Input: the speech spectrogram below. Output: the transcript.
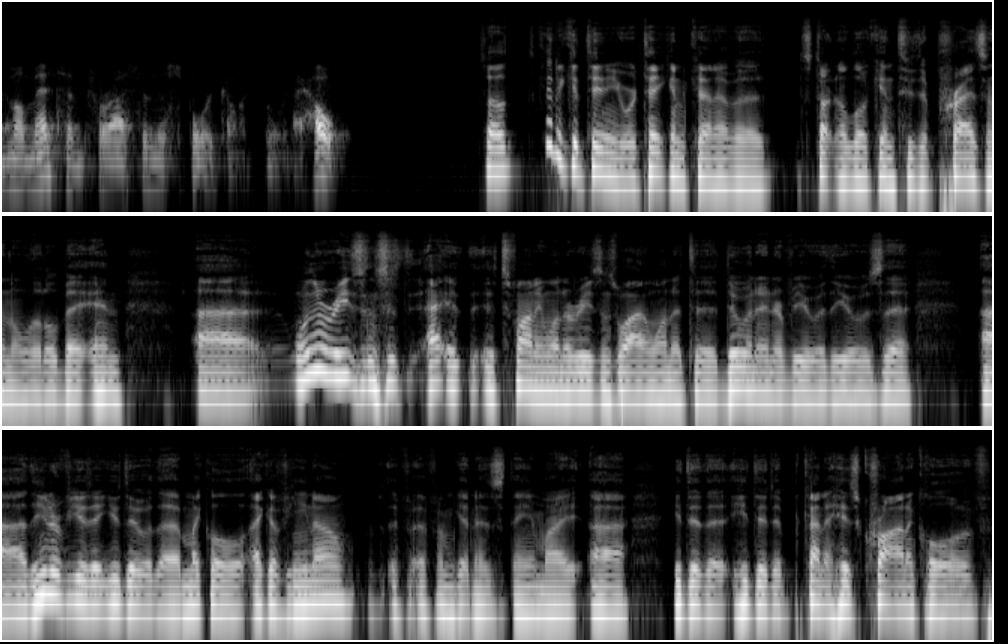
momentum for us in the sport going forward. I hope. So it's going to continue. We're taking kind of a starting to look into the present a little bit, and uh, one of the reasons it's funny. One of the reasons why I wanted to do an interview with you is the uh, the interview that you did with uh, Michael Agovino, if, if, I'm getting his name right, uh, he did a, he did a kind of his chronicle of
